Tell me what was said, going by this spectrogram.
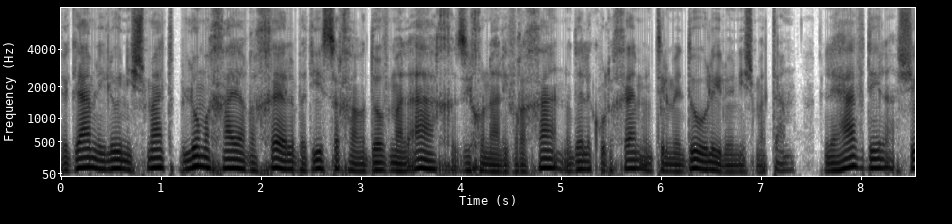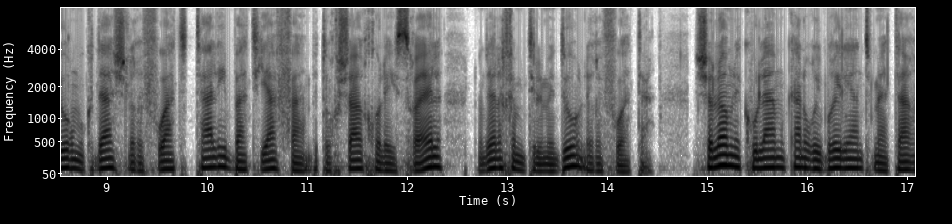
וגם לעילוי נשמת בלומה חיה רחל בת יששכר דוב מלאך, זיכרונה לברכה, נודה לכולכם אם תלמדו לעילוי נשמתם. להבדיל, השיעור מוקדש לרפואת טלי בת יפה בתוך שאר חולי ישראל, נודה לכם אם תלמדו לרפואתה. שלום לכולם, כאן אורי בריליאנט מאתר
